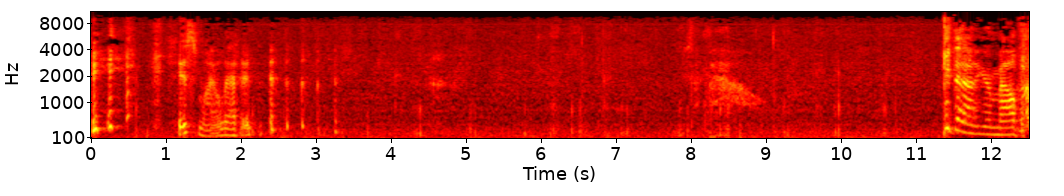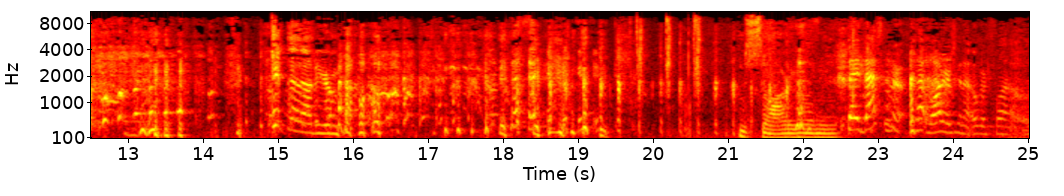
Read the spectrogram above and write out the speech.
Just smiled at it. She's like, wow. Get that out of your mouth. Get that out of your mouth. I'm sorry, honey. Babe, that's gonna that water's gonna overflow.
